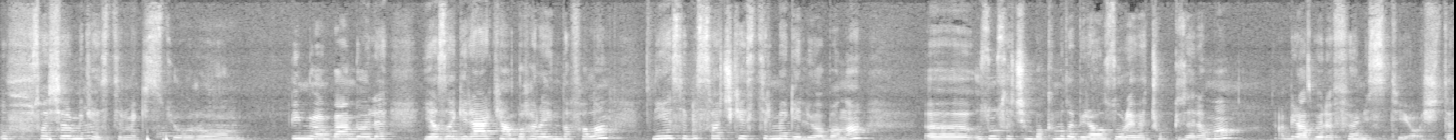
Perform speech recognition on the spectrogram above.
Uf saçlarımı kestirmek istiyorum. Bilmiyorum ben böyle yaza girerken bahar ayında falan niyeyse bir saç kestirme geliyor bana. Ee, uzun saçın bakımı da biraz zor. Evet çok güzel ama biraz böyle fön istiyor işte.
